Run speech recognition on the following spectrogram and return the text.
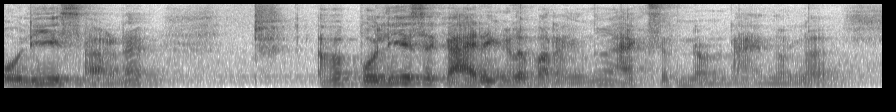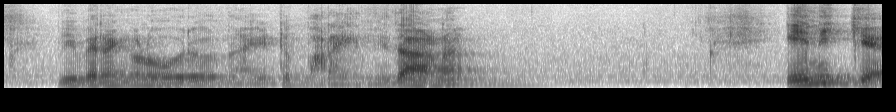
പോലീസാണ്. അപ്പോൾ പോലീസ് കാര്യങ്ങൾ പറയുന്നു ആക്സിഡന്റ് ഉണ്ടായെന്നുള്ള വിവരങ്ങൾ ഓരോന്നായിട്ട് പറയുന്നു. ഇതാണ് എനിക്ക്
